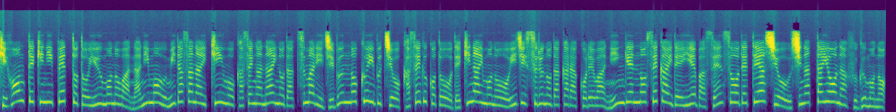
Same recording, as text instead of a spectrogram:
基本的にペットというものは何も生み出さない金を稼がないのだ。つまり自分の食い口を稼ぐことをできないものを維持するのだからこれは人間の世界で言えば戦争で手足を失ったような不具物。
